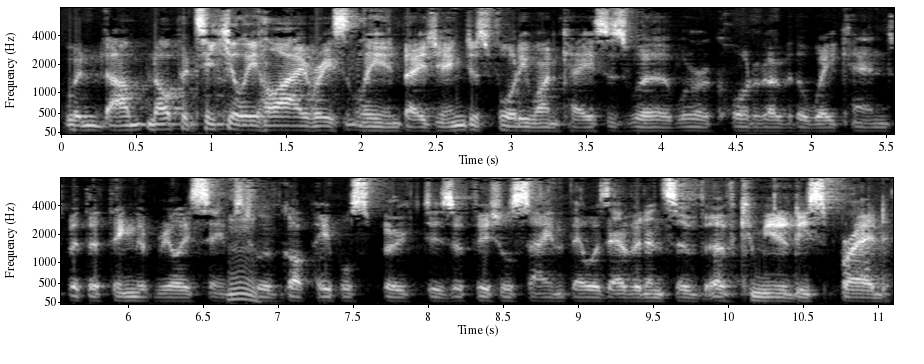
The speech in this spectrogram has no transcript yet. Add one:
were um, not particularly high recently in Beijing. Just 41 cases were, were recorded over the weekend. But the thing that really seems mm. to have got people spooked is officials saying that there was evidence of, of community spread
